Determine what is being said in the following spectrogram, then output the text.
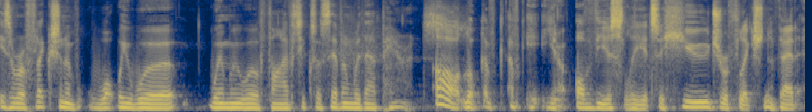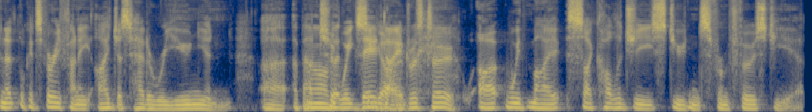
is a reflection of what we were when we were five, six, or seven with our parents? Oh, look, of- of- you know, obviously it's a huge reflection of that. And it, look, it's very funny. I just had a reunion uh, about Oh, two weeks they're ago. dangerous too. Uh, with my psychology students from first year.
